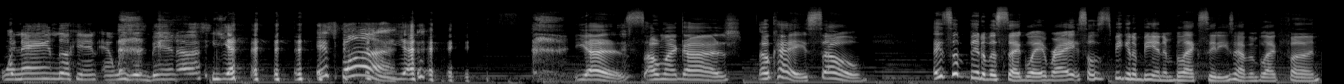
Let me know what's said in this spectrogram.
when they ain't looking and we just being us. Yeah. It's fun. yes. Yes. Oh my gosh. Okay. So it's a bit of a segue, right? So speaking of being in black cities, having black fun,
